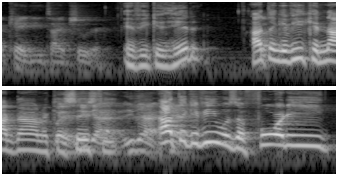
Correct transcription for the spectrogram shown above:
a KD type shooter. If he can hit it, I think if he can knock down a But you consistent. got- you got- I think if he was a 40,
